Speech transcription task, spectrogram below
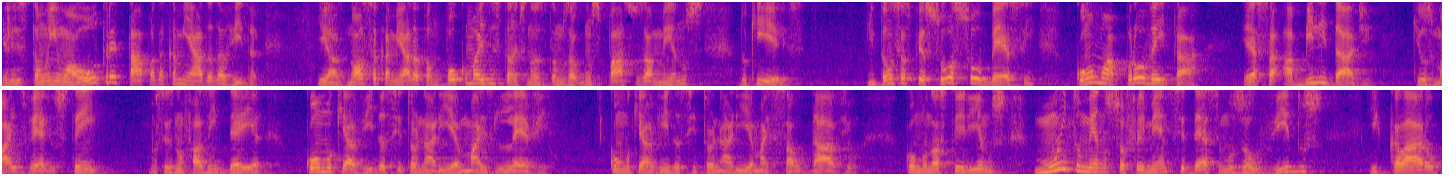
Eles estão em uma outra etapa da caminhada da vida. E a nossa caminhada está um pouco mais distante, nós estamos alguns passos a menos do que eles. Então, se as pessoas soubessem como aproveitar essa habilidade que os mais velhos têm, vocês não fazem ideia como que a vida se tornaria mais leve, como que a vida se tornaria mais saudável, como nós teríamos muito menos sofrimento se dessemos ouvidos e, claro,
